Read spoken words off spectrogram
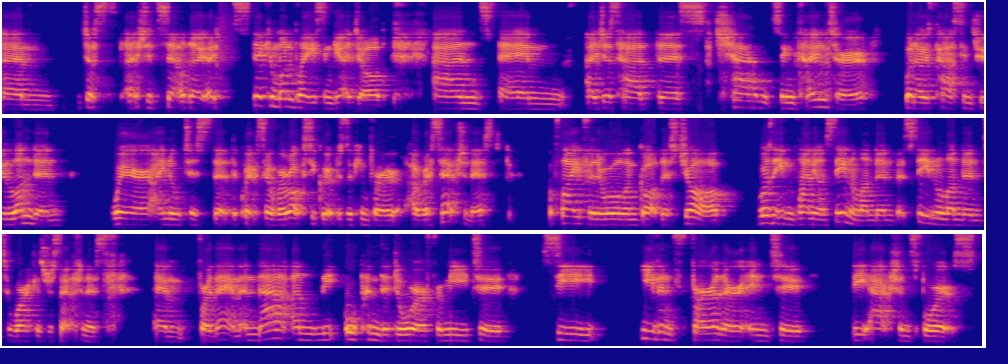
um, just I should settle down, I stick in one place and get a job. And um, I just had this chance encounter when I was passing through London, where I noticed that the Quiksilver Roxy Group was looking for a receptionist. Applied for the role and got this job. Wasn't even planning on staying in London, but stayed in London to work as receptionist um, for them, and that unle- opened the door for me to see even further into the action sports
